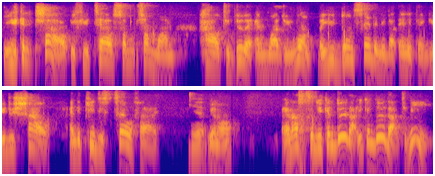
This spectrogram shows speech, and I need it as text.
you can shout if you tell some someone how to do it and what do you want, but you don't say anything about anything. You just shout, and the kid is terrified. Yeah, you know. And I said, you can do that. You can do that to me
